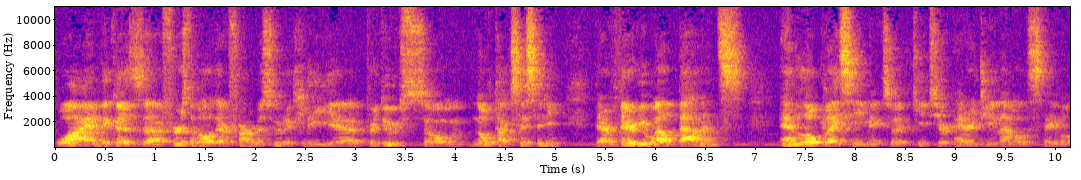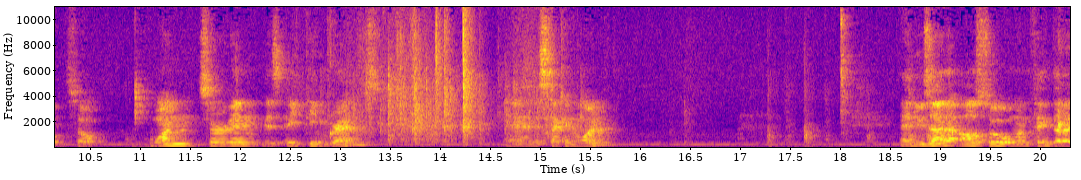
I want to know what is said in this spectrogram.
Why? Because uh, first of all, they're pharmaceutically uh, produced, so no toxicity. They're very well balanced and low glycemic, so it keeps your energy level stable. So one serving is 18 grams, and the second one And Usana also, one thing that I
